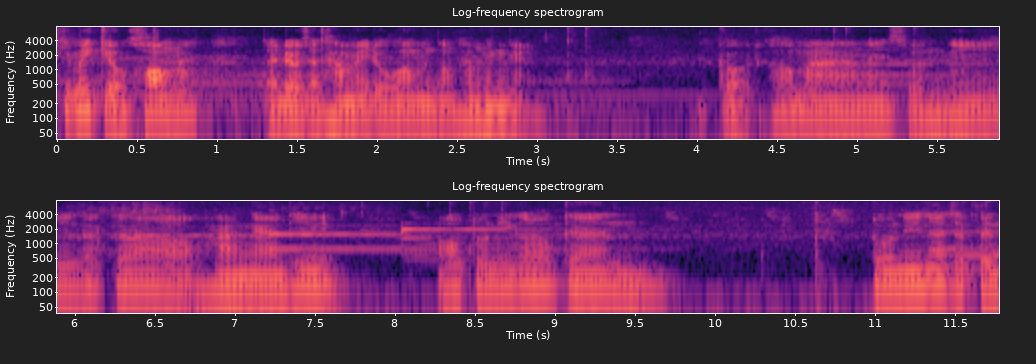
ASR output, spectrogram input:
ที่ไม่เกี่ยวข้องนะ แต่เดี๋ยวจะทำให้ดูว่ามันต้องทำยังไง กดเข้ามาในส่วนนี้แล้วก็หางานที่เอาตัวนี้ก็แล้วกัน ตัวนี้น่าจะเป็น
